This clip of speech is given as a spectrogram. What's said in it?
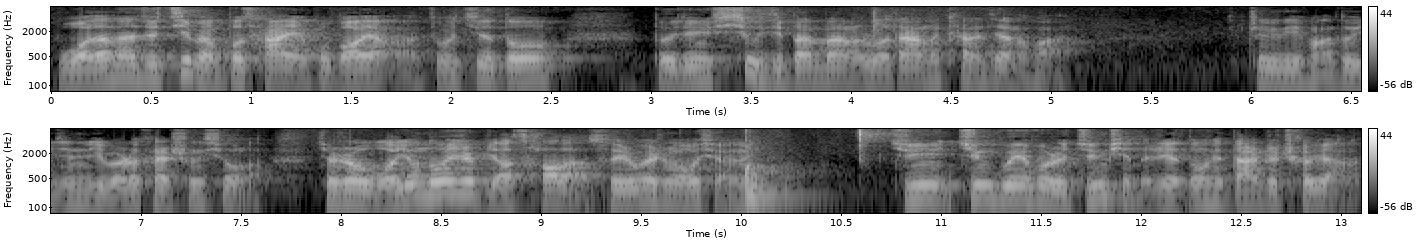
我的呢就基本不擦也不保养了，我记得都都已经锈迹斑斑了，如果大家能看得见的话。这个地方都已经里边都开始生锈了，就是我用东西是比较糙的，所以为什么我选用军军规或者军品的这些东西？当然这扯远了，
